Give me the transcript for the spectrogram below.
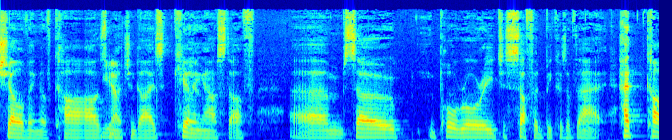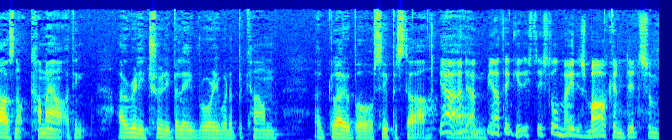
shelving of cars, Yeah. merchandise, killing our stuff. Um, so poor Roary just suffered because of that. Had cars not come out, I think I really truly believe Roary would have become a global superstar. Yeah, and, uh, Um, you I think he, he still made his mark and did some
